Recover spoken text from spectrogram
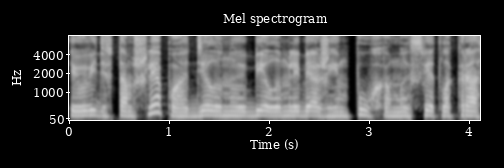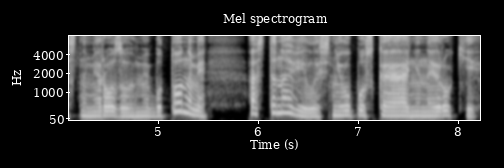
и, увидев там шляпу, отделанную белым лебяжьим пухом и светло-красными розовыми бутонами, остановилась, не выпуская Аниной руки.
